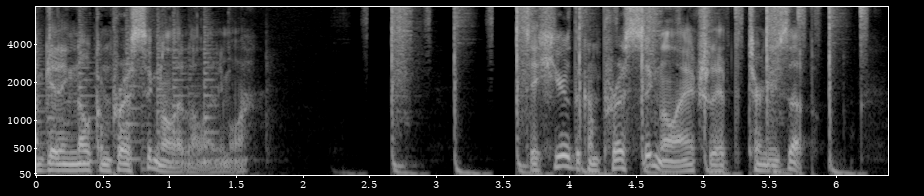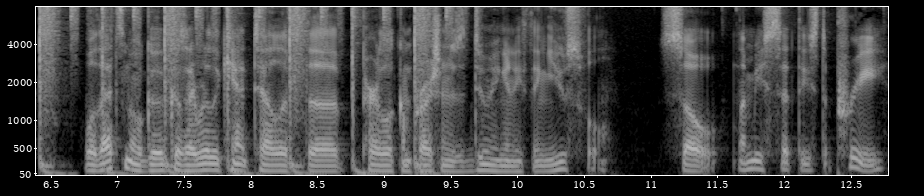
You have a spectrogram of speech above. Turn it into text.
I'm getting no compressed signal at all anymore. To hear the compressed signal, I actually have to turn these up. Well, that's no good because I really can't tell if the parallel compression is doing anything useful. So let me set these to pre,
